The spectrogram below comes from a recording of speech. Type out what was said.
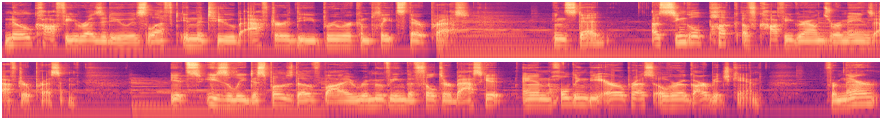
No coffee residue is left in the tube after the brewer completes their press. Instead, a single puck of coffee grounds remains after pressing. It's easily disposed of by removing the filter basket and holding the AeroPress over a garbage can. From there,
